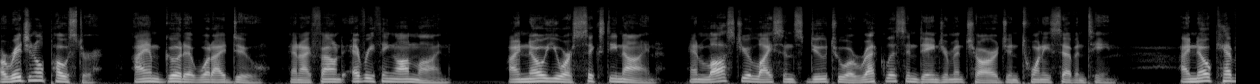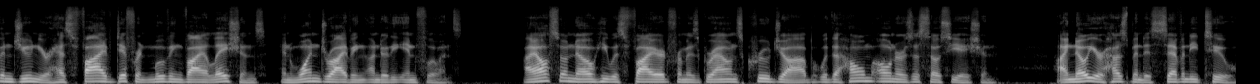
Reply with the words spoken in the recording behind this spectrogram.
Original poster. I am good at what I do, and I found everything online. I know you are 69 and lost your license due to a reckless endangerment charge in 2017. I know Kevin Jr. has five different moving violations and one driving under the influence. I also know he was fired from his grounds crew job with the Home Owners Association I know your husband is 72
